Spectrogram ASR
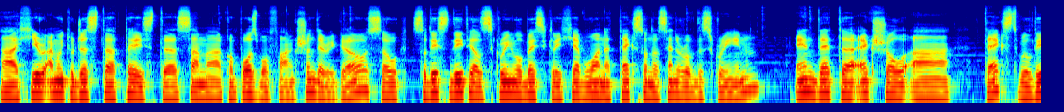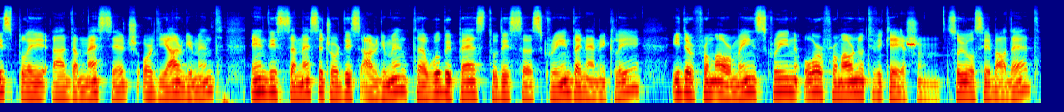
Uh, here I'm going to just uh, paste uh, some uh, composable function, there we go. So, so this details screen will basically have one text on the center of the screen and that actual text will display uh, the message or the argument and this uh, message or this argument uh, will be passed to this screen dynamically either from our main screen or from our notification. So you will see about that.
